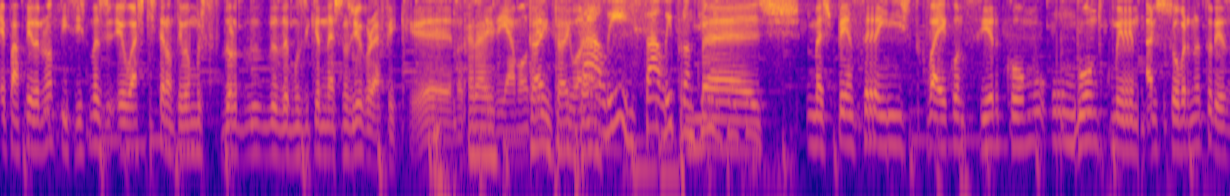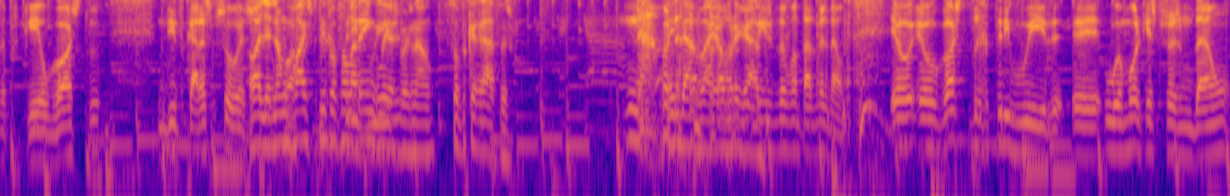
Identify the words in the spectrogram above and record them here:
Epá, Pedro, não te disse isto, mas eu acho que isto era um tema merecedor de- de- da música de National Geographic. Eh, não sei Peraí. se dizem à mão Tem, se é tem, tem. Está ali, está ali prontinho. Mas, mas pensem nisto que vai acontecer como um bom documentário sobre a natureza, porque eu gosto de educar as pessoas. Olha, não me vais pedir para falar em inglês, pois não? Sobre carraças. Não, Ainda não, bem, não, obrigado. Não, da vontade, mas não. Eu, eu gosto de retribuir eh, o amor que as pessoas me dão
